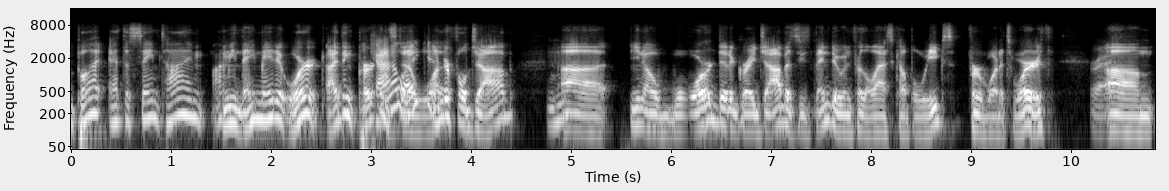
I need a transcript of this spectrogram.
but at the same time, I mean, they made it work. I think Perkins did like a it. wonderful job. Mhm. Uh, you know, Ward did a great job as he's been doing for the last couple weeks, for what it's worth. Right. Um,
